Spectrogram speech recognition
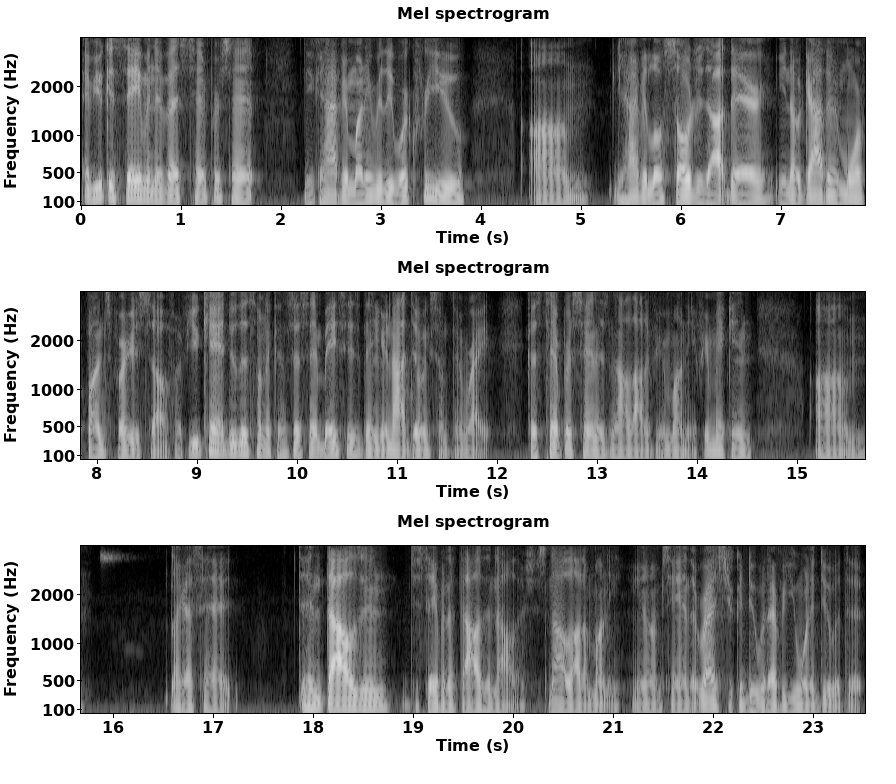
if you can save and invest 10%, you can have your money really work for you. Um, you have your little soldiers out there, you know, gathering more funds for yourself. If you can't do this on a consistent basis, then you're not doing something right. Because 10% is not a lot of your money. If you're making, um, like I said, 10000 just saving $1,000. It's not a lot of money. You know what I'm saying? The rest, you can do whatever you want to do with it.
